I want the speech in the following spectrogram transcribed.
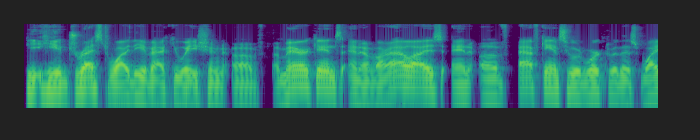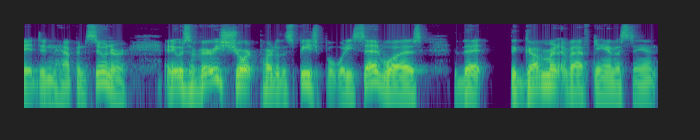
he, he addressed why the evacuation of Americans and of our allies and of Afghans who had worked with us, why it didn't happen sooner. And it was a very short part of the speech, but what he said was that the government of Afghanistan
